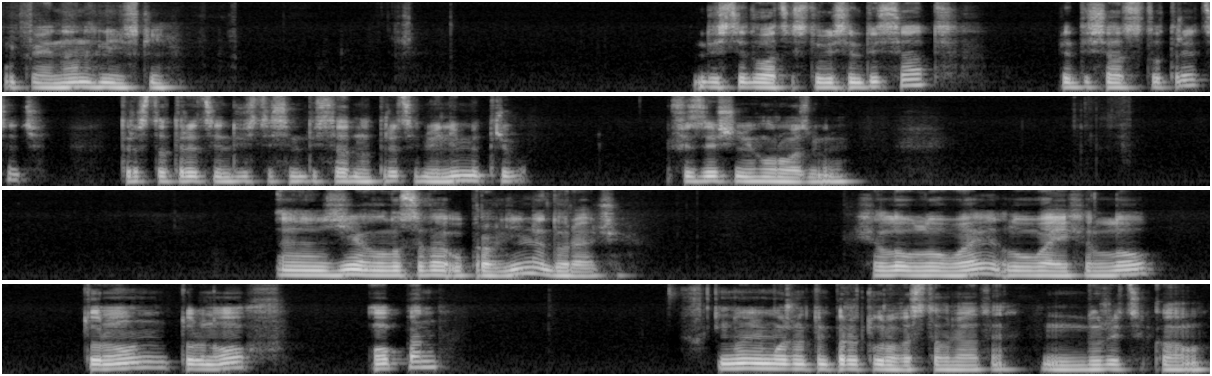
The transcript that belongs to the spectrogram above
Окей, на англійській. 220 180, 50 130, 330 270 на 30 мм фізичні його розміри. Е, Є голосове управління, до речі. Hello, low way, low way, hello. Turn on, turn off, open. Ну і можна температуру виставляти. Дуже цікаво.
